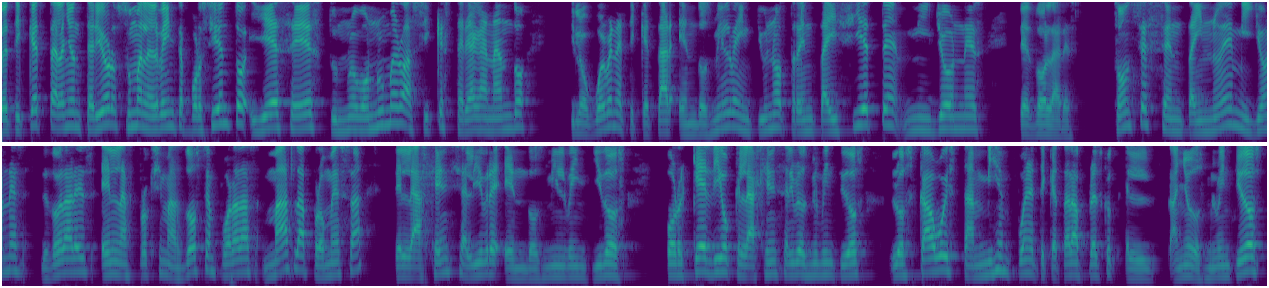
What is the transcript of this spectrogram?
Tu etiqueta del año anterior, súmale el 20% y ese es tu nuevo número, así que estaría ganando, y lo vuelven a etiquetar en 2021, 37 millones de dólares. Son 69 millones de dólares en las próximas dos temporadas, más la promesa de la agencia libre en 2022. ¿Por qué digo que la agencia libre 2022? Los Cowboys también pueden etiquetar a Prescott el año 2022,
